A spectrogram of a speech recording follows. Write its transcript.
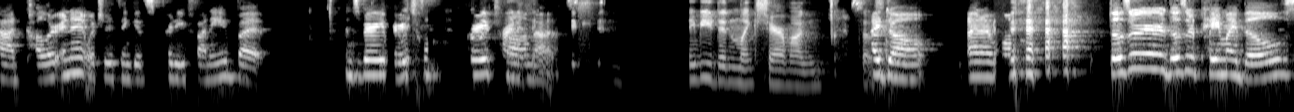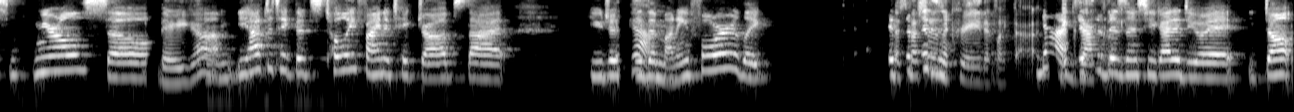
had color in it, which I think is pretty funny, but it's very, very, very small amounts. Maybe you didn't like share them on social. I don't. And I won't. Those are those are pay my bills murals. So there you go. Um, you have to take. It's totally fine to take jobs that you just yeah. need the money for. Like it's especially a as a creative like that. Yeah, exactly. It's a business. You got to do it. You don't,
